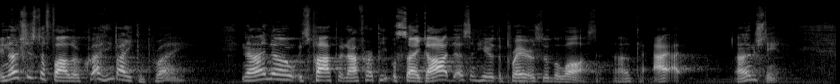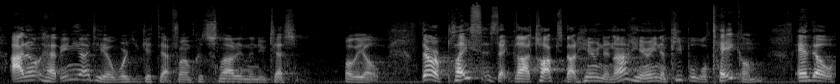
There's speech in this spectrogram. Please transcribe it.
And not just a follower of Christ, anybody can pray. Now, I know it's popular, I've heard people say God doesn't hear the prayers of the lost. Okay, I, I, I understand. I don't have any idea where you get that from because it's not in the New Testament or the old. There are places that God talks about hearing and not hearing, and people will take them, and they'll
